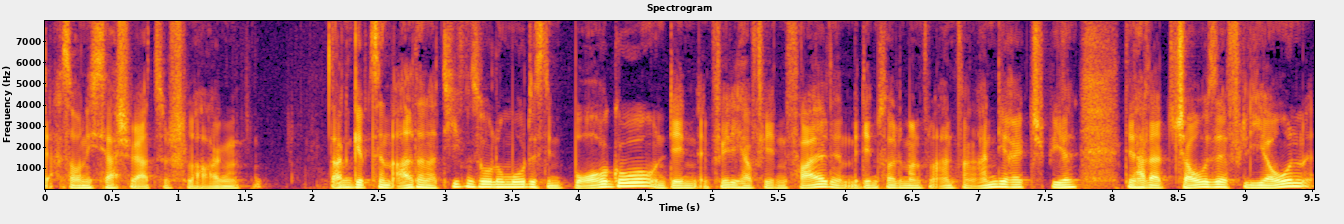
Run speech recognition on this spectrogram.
der ist auch nicht sehr schwer zu schlagen. Dann gibt es einen alternativen Solo-Modus, den Borgo, und den empfehle ich auf jeden Fall. Mit dem sollte man von Anfang an direkt spielen. Den hat der Joseph Leone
